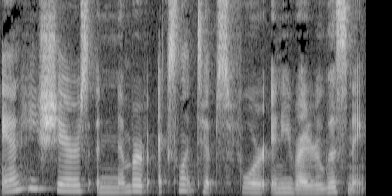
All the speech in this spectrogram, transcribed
and he shares a number of excellent tips for any writer listening.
